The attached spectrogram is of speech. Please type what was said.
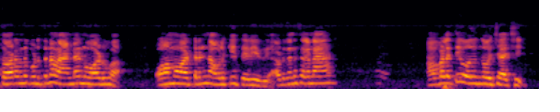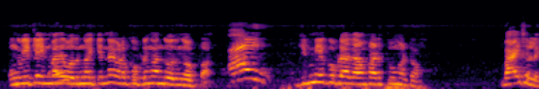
திறந்து கொடுத்தனா வேண்டான்னு ஓடுவா. ஓம வாட்டுறன்னு அவளுக்கே தெரியுது. அப்படிதானே சகனா? அவ்வளத்தையும் ஒதுங்க வச்சாச்சு. உங்க வீட்ல இனிமேல் ஒதுங்க வைக்கணும்னா இவளை கூப்பிடுங்க வந்து ஒதுங்க வைப்பா. ஜிம்மியை கூப்பிடாத அவன் படுத்து தூங்கட்டும். பாய் சொல்லு.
